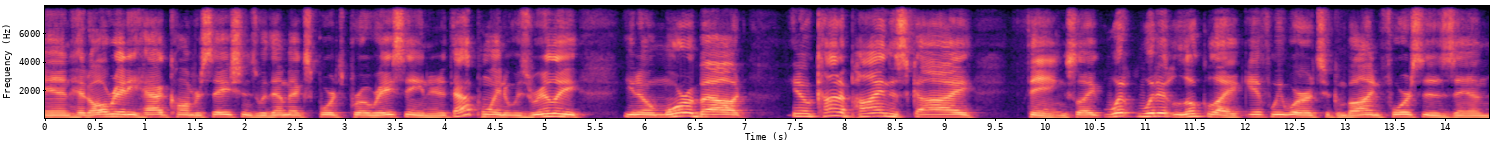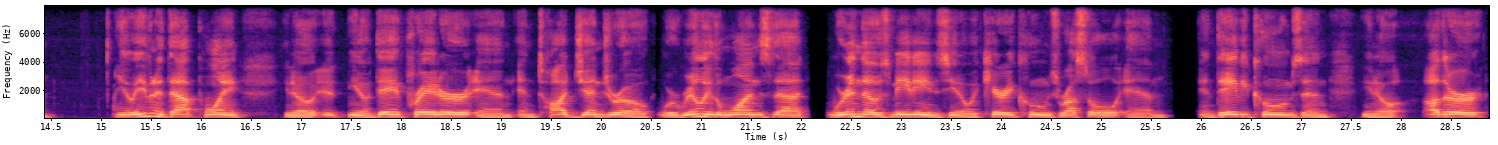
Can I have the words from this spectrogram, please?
and had already had conversations with MX Sports Pro Racing. And at that point, it was really, you know, more about, you know, kind of pie in the sky things like what would it look like if we were to combine forces and you know even at that point you know, it, you know, Dave Prater and and Todd Jendro were really the ones that were in those meetings, you know, with Carrie Coombs Russell and and Davey Coombs and you know other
